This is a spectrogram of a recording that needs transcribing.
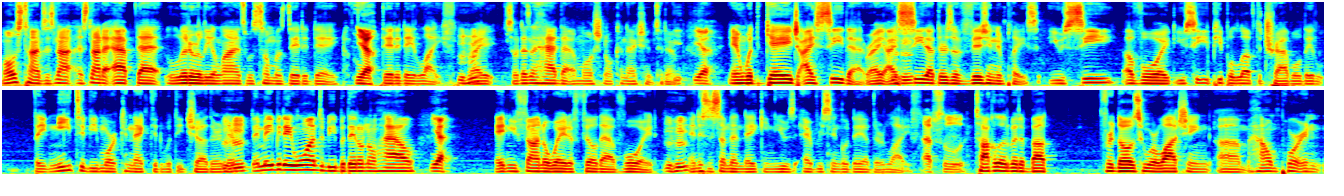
most times it's not it's not an app that literally aligns with someone's day to day Yeah. day to day life, Mhm. right? So it doesn't have that emotional connection to them. Y- Yeah. And with Gage, I see that, right? I Mhm. see that there's a vision in place. You see a void. You see people love to travel. They they need to be more connected with each other. and they maybe they want to be, but they don't know how. Yeah. And you found a way to fill that void. Mhm. And this is something they can use every single day of their life. Absolutely. Talk a little bit about, for those who are watching, um, how important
